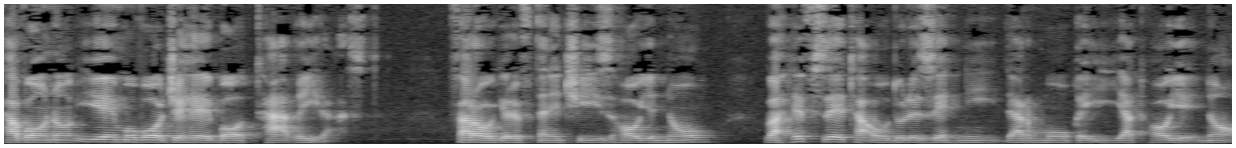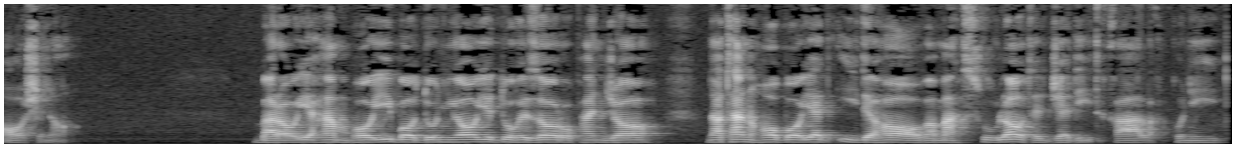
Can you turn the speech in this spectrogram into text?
توانایی مواجهه با تغییر است. فرا گرفتن چیزهای نو و حفظ تعادل ذهنی در موقعیت‌های ناآشنا. برای همپایی با دنیای 2050 نه تنها باید ایده ها و محصولات جدید خلق کنید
